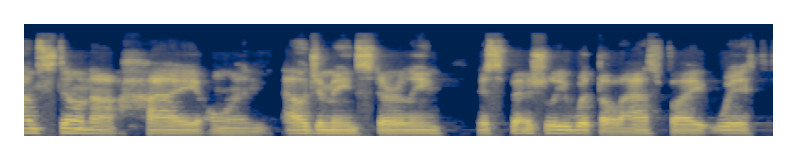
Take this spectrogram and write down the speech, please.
I'm still not high on Aljamain Sterling, especially with the last fight with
